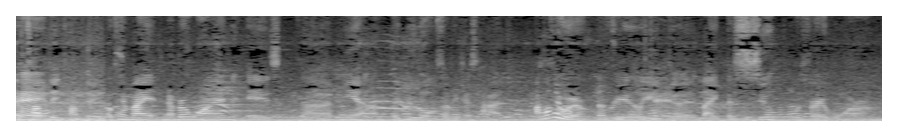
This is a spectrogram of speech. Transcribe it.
Okay. have top top. Okay, my number one is the Mia, the noodles that we just had. I thought they were That's really okay. good. Like the soup was very warm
